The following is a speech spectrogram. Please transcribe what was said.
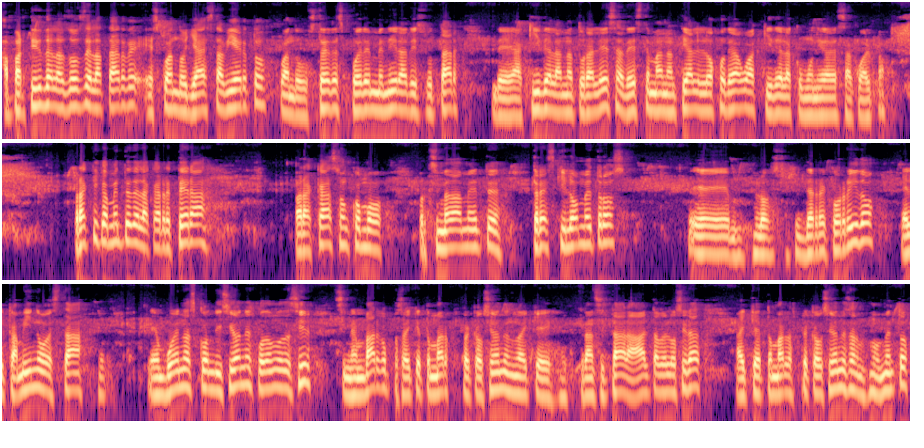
a partir de las 2 de la tarde es cuando ya está abierto, cuando ustedes pueden venir a disfrutar de aquí de la naturaleza, de este manantial, el ojo de agua, aquí de la comunidad de Zacualpa. Prácticamente de la carretera para acá son como aproximadamente 3 kilómetros eh, de recorrido. El camino está en buenas condiciones, podemos decir. Sin embargo, pues hay que tomar precauciones, no hay que transitar a alta velocidad, hay que tomar las precauciones al momento.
